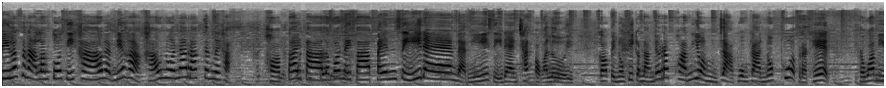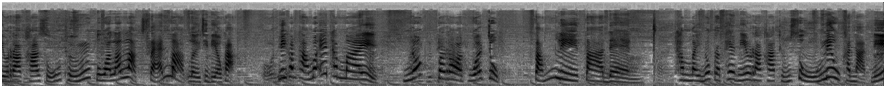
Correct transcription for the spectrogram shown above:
มีลักษณะลำตัวสีขาวแบบนี้ค่ะ ขาวนวลน่ารักจังเลยค่ะ ขอบใต้ตาแล้วก็ในตาเป็นสีแดงแบบนี้สีแดงชัดออกมาเลย ก็เป็นนกที่กำลังได้รับความนิยมจากวงการนกทั่วประเทศ เพราะว่ามีราคาสูงถึงตัวละหลักแสนบาทเลยทีเดียวค่ะ มีคำถามว่าเอ๊ะทำไม นกประหลอดหัวจุกสำลีตาแดงทำไมนกประเภทนี้ราคาถึงสูงเลิ่วขนาดนี้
